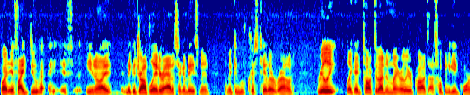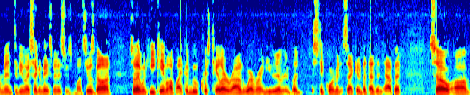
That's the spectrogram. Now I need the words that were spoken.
But if I do, if you know, I make a drop later, add a second baseman, then I can move Chris Taylor around. Really, like I talked about in my earlier pods, I was hoping to get Gorman to be my second baseman as soon as Muncy was gone. So then when he came up, I could move Chris Taylor around wherever I needed him and put stick Gorman at second, but that didn't happen. So um,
